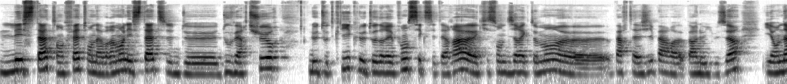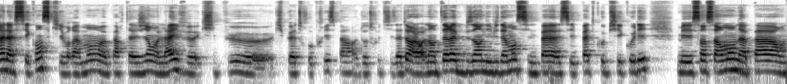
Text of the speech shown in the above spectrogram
les stats. En fait, on a vraiment les stats d'ouverture, le taux de clic, le taux de réponse, etc., euh, qui sont directement euh, partagés par, euh, par le user. Et on a la séquence qui est vraiment partagée en live, qui peut, qui peut être reprise par d'autres utilisateurs. Alors l'intérêt, bien évidemment, c'est pas, pas de copier-coller, mais sincèrement, on n'a pas, on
